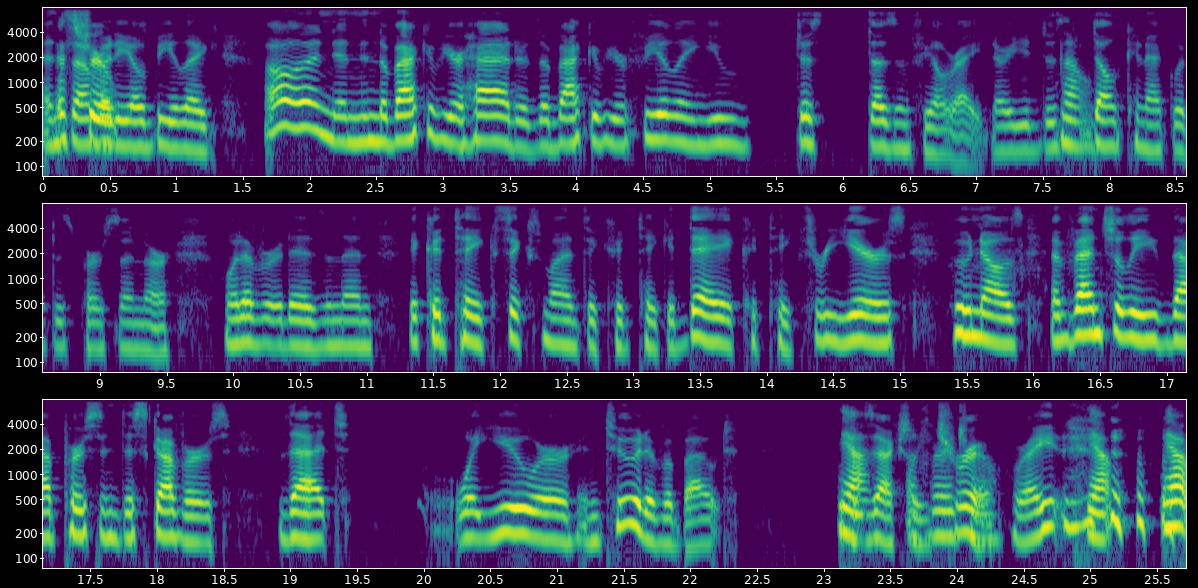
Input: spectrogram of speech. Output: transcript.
And somebody true. will be like, oh, and, and in the back of your head or the back of your feeling, you just doesn't feel right or you just no. don't connect with this person or whatever it is and then it could take 6 months it could take a day it could take 3 years who knows eventually that person discovers that what you were intuitive about yeah, is actually true, true, right? Yeah, yeah,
